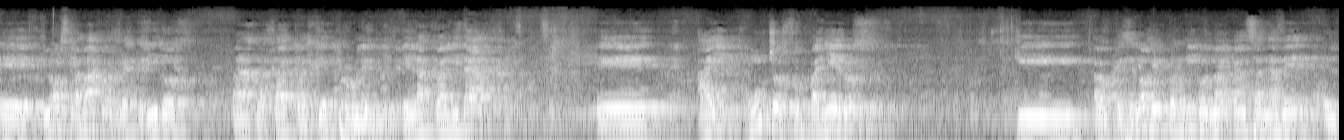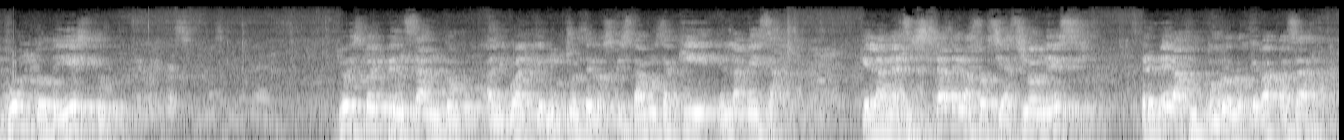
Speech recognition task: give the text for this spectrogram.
eh, los trabajos requeridos para tratar cualquier problema. En la actualidad eh, hay muchos compañeros que, aunque se enojen conmigo, no alcanzan a ver el fondo de esto. Yo estoy pensando, al igual que muchos de los que estamos aquí en la mesa, que la necesidad de la asociación es prever a futuro lo que va a pasar.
